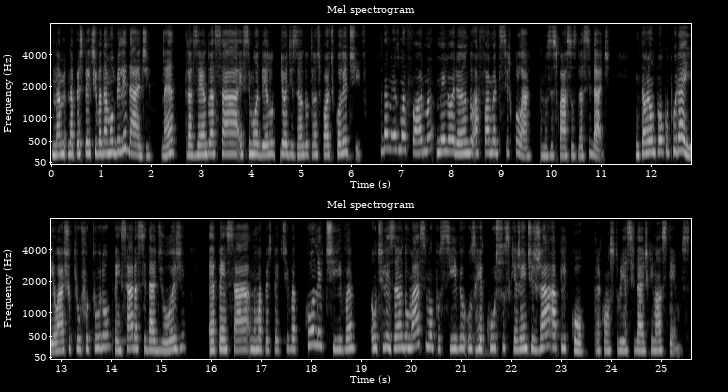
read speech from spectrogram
na, na perspectiva da mobilidade, né? trazendo essa, esse modelo priorizando o transporte coletivo. E da mesma forma, melhorando a forma de circular nos espaços da cidade. Então é um pouco por aí. Eu acho que o futuro, pensar a cidade hoje, é pensar numa perspectiva coletiva, utilizando o máximo possível os recursos que a gente já aplicou para construir a cidade que nós temos.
